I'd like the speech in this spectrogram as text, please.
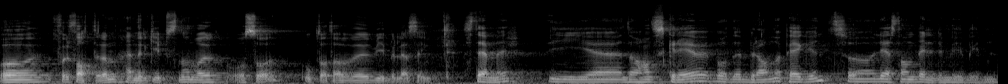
Og forfatteren Henrik Ibsen han var også opptatt av bibellesing? Stemmer. i, eh, da han skrev både Brann og Per Gynt, så leste han veldig mye Bibelen.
